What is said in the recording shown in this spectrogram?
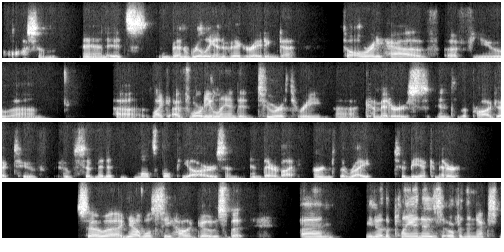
awesome, and it's been really invigorating to to already have a few. Um, uh, like I've already landed two or three uh, committers into the project who've who've submitted multiple PRs and and thereby earned the right to be a committer. So uh, yeah, we'll see how it goes, but um, you know the plan is over the next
